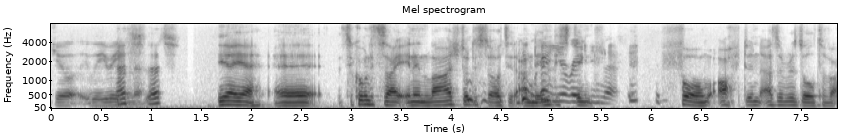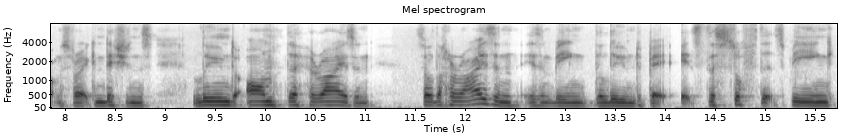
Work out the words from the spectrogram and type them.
Do you, were you reading That's that? that's Yeah, yeah. Uh, to come into sight in enlarged or distorted and When indistinct form, often as a result of atmospheric conditions, loomed on the horizon. So the horizon isn't being the loomed bit; it's the stuff that's being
